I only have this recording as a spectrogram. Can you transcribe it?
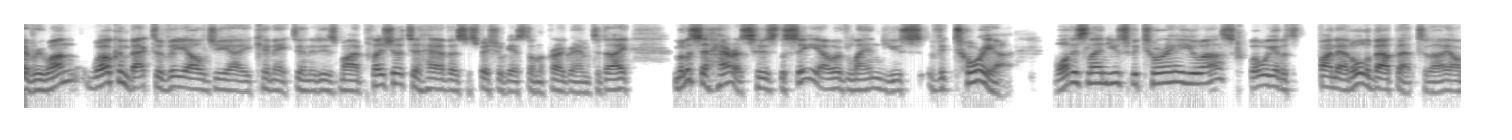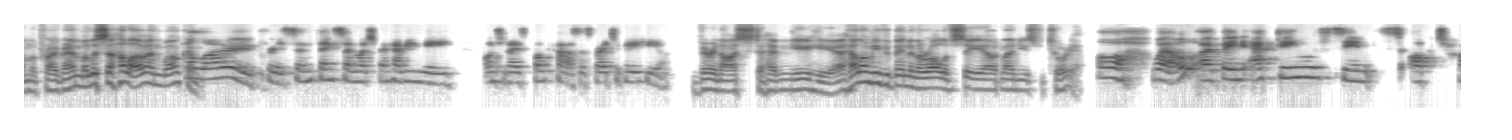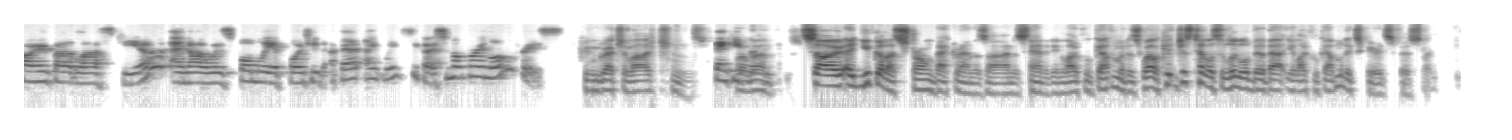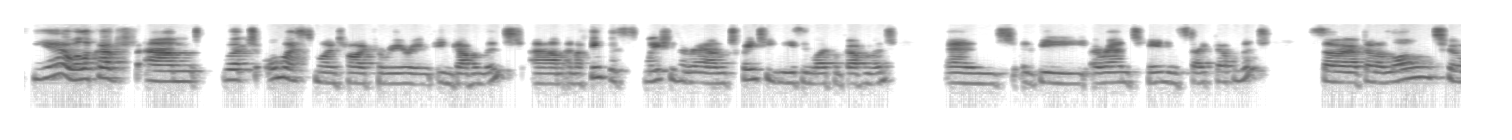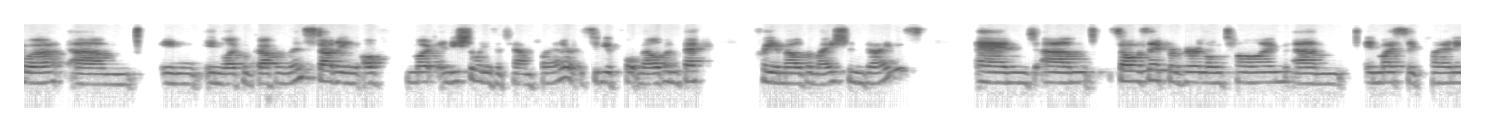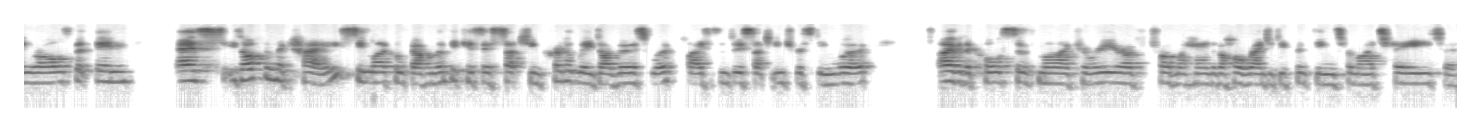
everyone. Welcome back to VLGA Connect. And it is my pleasure to have as a special guest on the program today, Melissa Harris, who's the CEO of Land Use Victoria. What is Land Use Victoria, you ask? Well, we're going to find out all about that today on the program. Melissa, hello and welcome. Hello, Chris, and thanks so much for having me on today's podcast. It's great to be here. Very nice to have you here. How long have you been in the role of CEO at Land Use Victoria? Oh, well, I've been acting since October last year, and I was formally appointed about eight weeks ago. So, not very long, Chris. Congratulations. Thank you. Well so, uh, you've got a strong background, as I understand it, in local government as well. Could just tell us a little bit about your local government experience, firstly. Yeah, well, look, I've um, worked almost my entire career in, in government, um, and I think the split is around 20 years in local government and it'd be around 10 in state government. So, I've done a long tour um, in, in local government, starting off initially as a town planner at the City of Port Melbourne back pre amalgamation days. And um, so I was there for a very long time um, in mostly planning roles. But then, as is often the case in local government, because there's such incredibly diverse workplaces and do such interesting work, over the course of my career, I've tried my hand at a whole range of different things from IT to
